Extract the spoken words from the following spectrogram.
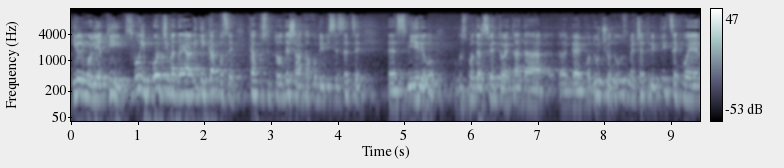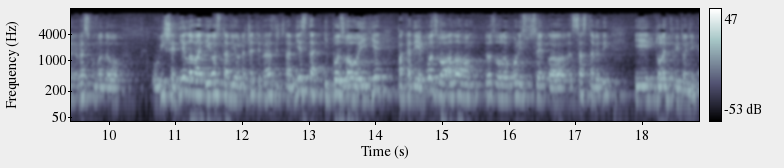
ili moj lijetim, svojim očima da ja vidim kako se, kako se to dešava, kako bi mi se srce e, smirilo. Gospodar svjetova je tada e, ga je podučio da uzme četiri ptice koje je raskomodao u više dijelova i ostavio na četiri različita mjesta i pozvao ih je, pa kada je pozvao Allahom dozvolom, oni su se e, sastavili i doletili do njega.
